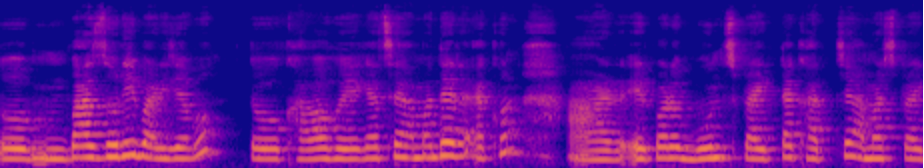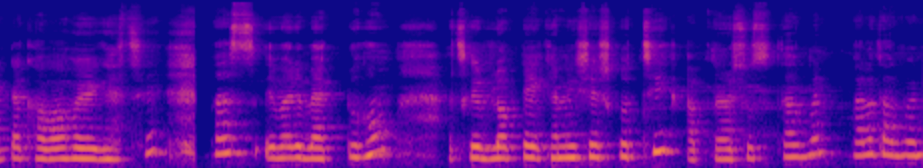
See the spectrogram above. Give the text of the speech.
তো বাস ধরেই বাড়ি যাব। তো খাওয়া হয়ে গেছে আমাদের এখন। আর এরপরে বোন স্প্রাইটটা খাচ্ছে, আমার স্প্রাইটটা খাওয়া হয়ে গেছে। বাস, এবারে ব্যাক টু হোম আজকের ব্লগটা এখানেই শেষ করছি। আপনারা সুস্থ থাকবেন, ভালো থাকবেন।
